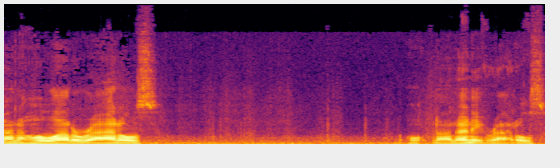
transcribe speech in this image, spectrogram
Not a whole lot of rattles. Well, not any rattles.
